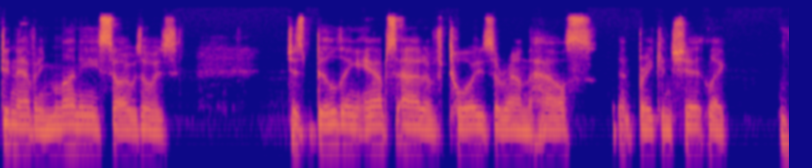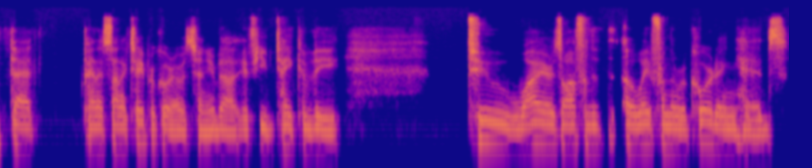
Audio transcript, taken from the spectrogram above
didn't have any money, so I was always just building amps out of toys around the house and breaking shit like that Panasonic tape recorder I was telling you about. If you take the two wires off of away from the recording heads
